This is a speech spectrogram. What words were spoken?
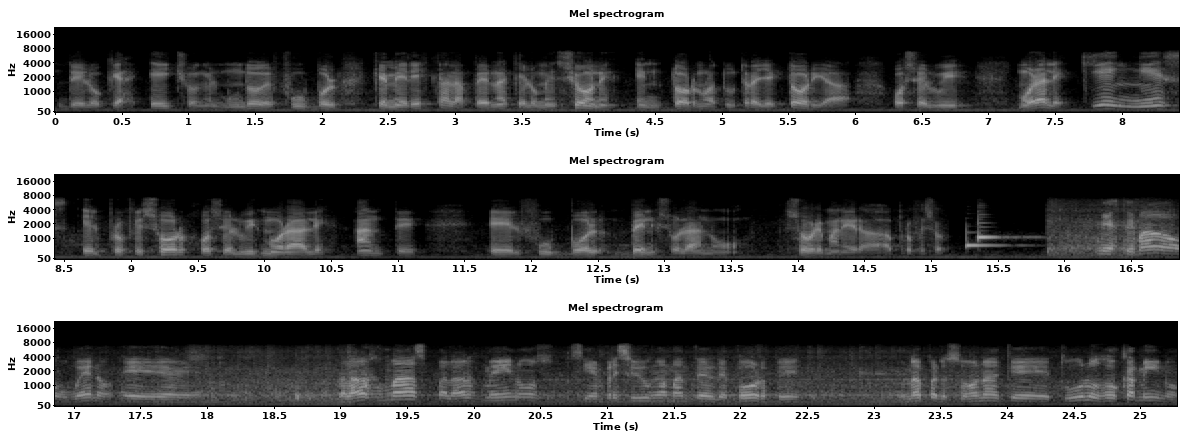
de lo que has hecho en el mundo del fútbol que merezca la pena que lo menciones en torno a tu trayectoria, José Luis Morales? ¿Quién es el profesor José Luis Morales ante el fútbol venezolano sobremanera, profesor? Mi estimado, bueno, eh, palabras más, palabras menos, siempre he sido un amante del deporte, una persona que tuvo los dos caminos,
